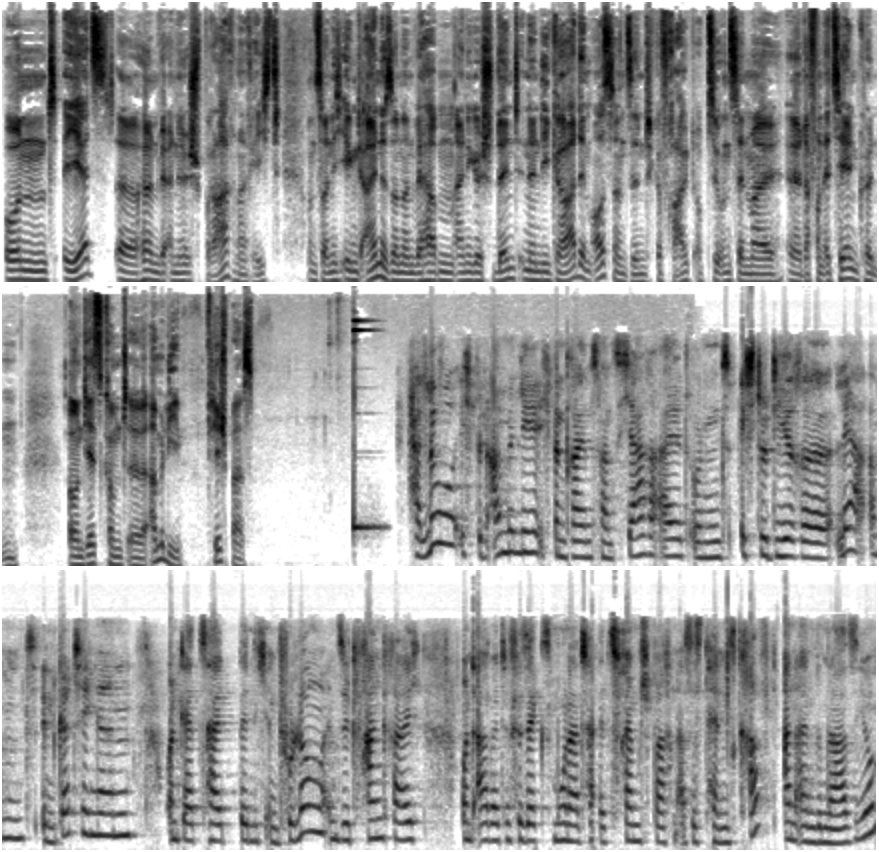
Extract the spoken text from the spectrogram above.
Und jetzt äh, hören wir eine Sprachnachricht. Und zwar nicht irgendeine, sondern wir haben einige StudentInnen, die gerade im Ausland sind, gefragt, ob sie uns denn mal äh, davon erzählen könnten. Und jetzt kommt Amelie. Viel Spaß. Hallo, ich bin Amelie, ich bin 23 Jahre alt und ich studiere Lehramt in Göttingen und derzeit bin ich in Toulon in Südfrankreich und arbeite für sechs Monate als Fremdsprachenassistenzkraft an einem Gymnasium.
